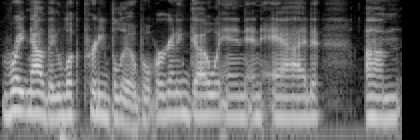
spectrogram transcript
right now they look pretty blue, but we're going to go in and add um,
